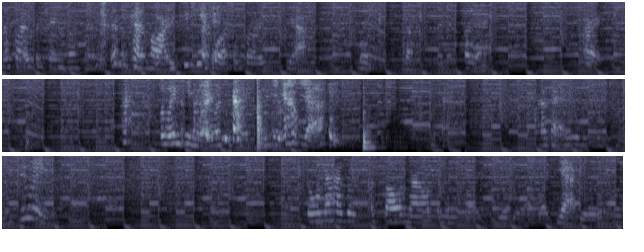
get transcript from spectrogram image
that's why I was like trying to blush that. This is kind of hard. you can't okay. blush. I'm sorry. Yeah. Like so. Okay. All right. the winking one with the face sticking out. Yeah. Okay. Okay. I need to see which one I'm doing. The one that has like a solid mouth and then it's like looking up, like Yes. seriously.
